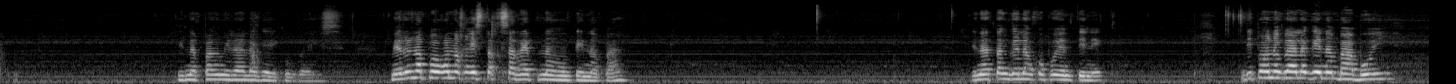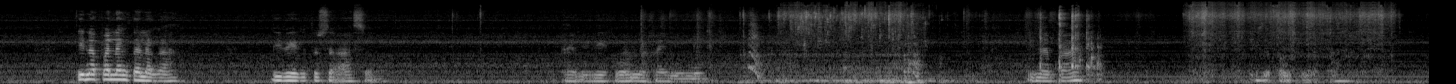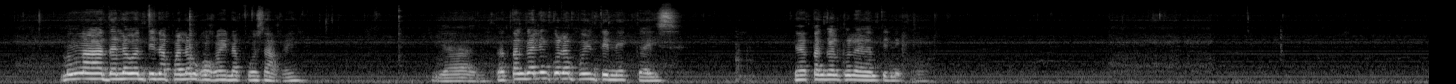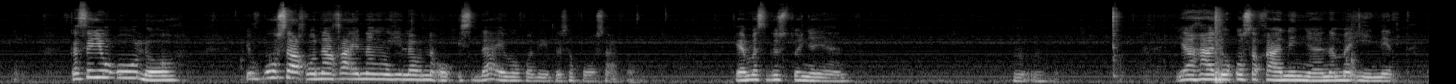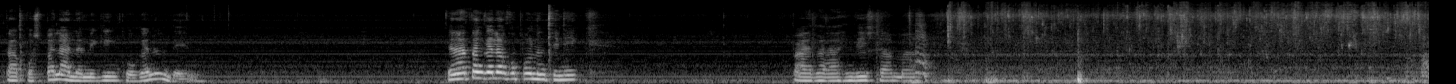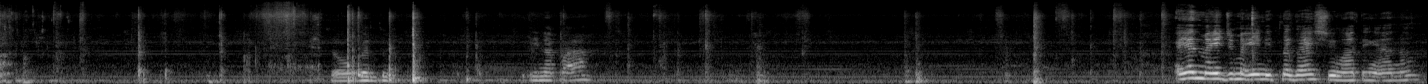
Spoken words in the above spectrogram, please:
Tinapang nilalagay ko guys. Meron na po ako naka-stack sa rep ng tinapa. Tinatanggalan ko po yung tinik. Hindi pa ako naglalagay ng baboy. Tinapa lang talaga. Bibigay ko to sa aso. Ay, bibigay ko na kay Mimi. Tinapa. Isa pang tinapa. Mga dalawang tinapa lang, okay na po sa akin. Yan. Tatanggalin ko lang po yung tinik, guys. Tinatanggal ko lang ng tinik. Oh. Kasi yung ulo, yung pusa ko nakain ng hilaw na o isda. Ewan ko dito sa pusa ko. Kaya mas gusto niya yan. Mm Yahalo ko sa kanin niya na mainit. Tapos palalamigin ko. Ganun din. Tinatanggalan ko po ng tinik. Para hindi siya ma... So, ganito. Tinapa. Ayan, medyo mainit na guys yung ating ano.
